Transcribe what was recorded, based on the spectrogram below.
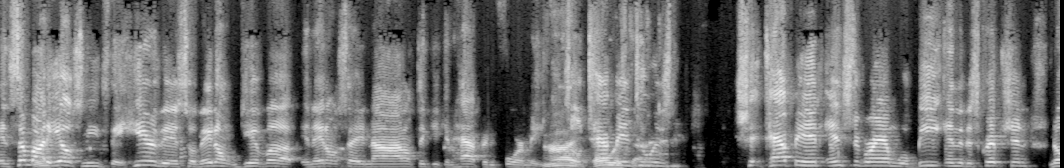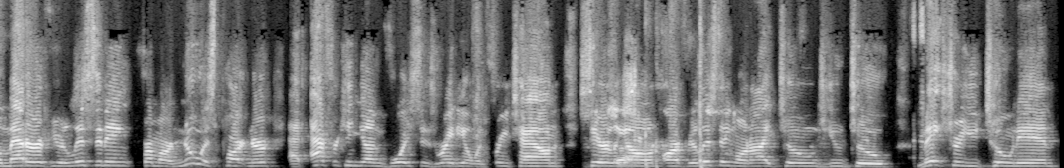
and somebody else needs to hear this so they don't give up and they don't say, "Nah, I don't think it can happen for me." Right, so tap into that. his tap in. Instagram will be in the description. No matter if you're listening from our newest partner at African Young Voices Radio in Freetown, Sierra Leone, or if you're listening on iTunes, YouTube, make sure you tune in,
